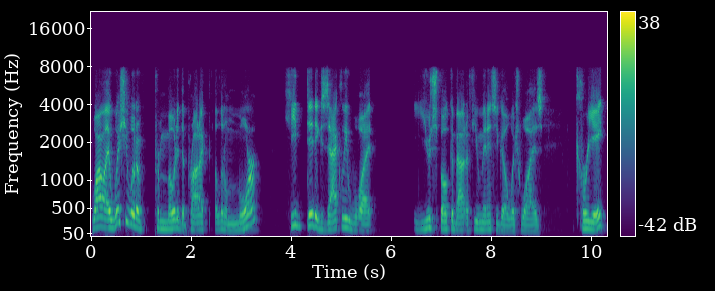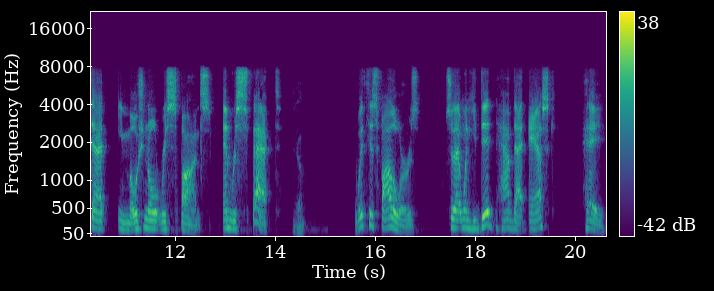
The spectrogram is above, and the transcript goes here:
While I wish he would have promoted the product a little more, he did exactly what you spoke about a few minutes ago, which was create that emotional response and respect yep. with his followers so that when he did have that ask, hey,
